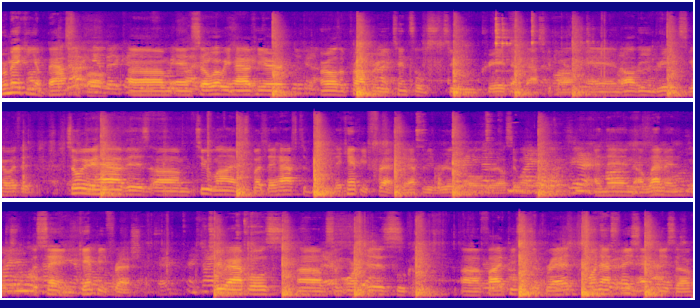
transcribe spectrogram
We're making a basketball. Um, and so what we have here are all the proper utensils to create that basketball and all the ingredients to go with it. So what we have is um, two limes, but they have to be, they can't be fresh. They have to be really old or else it won't work. And then a lemon, which the same, can't be fresh. Two apples, um, some oranges, uh, five pieces of bread. One has to be an piece though.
